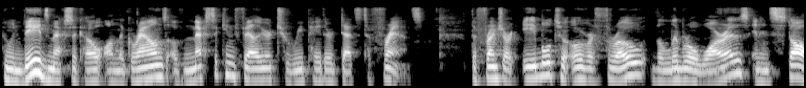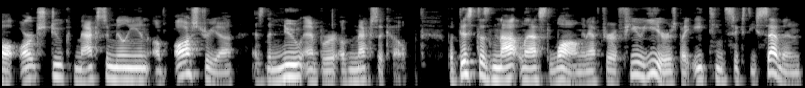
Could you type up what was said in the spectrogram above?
who invades Mexico on the grounds of Mexican failure to repay their debts to France. The French are able to overthrow the liberal Juarez and install Archduke Maximilian of Austria as the new emperor of Mexico. But this does not last long, and after a few years, by 1867,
